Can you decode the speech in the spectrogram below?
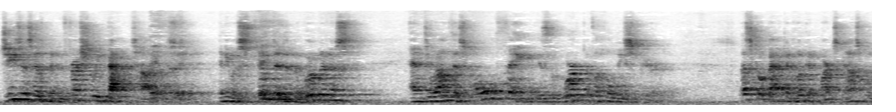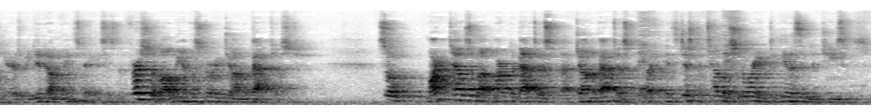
Jesus has been freshly baptized, and he was tempted in the wilderness, and throughout this whole thing is the work of the Holy Spirit. Let's go back and look at Mark's Gospel here, as we did on Wednesday. This is the first of all, we have the story of John the Baptist. So Mark tells about Mark the Baptist, uh, John the Baptist, but it's just to tell a story to get us into Jesus.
